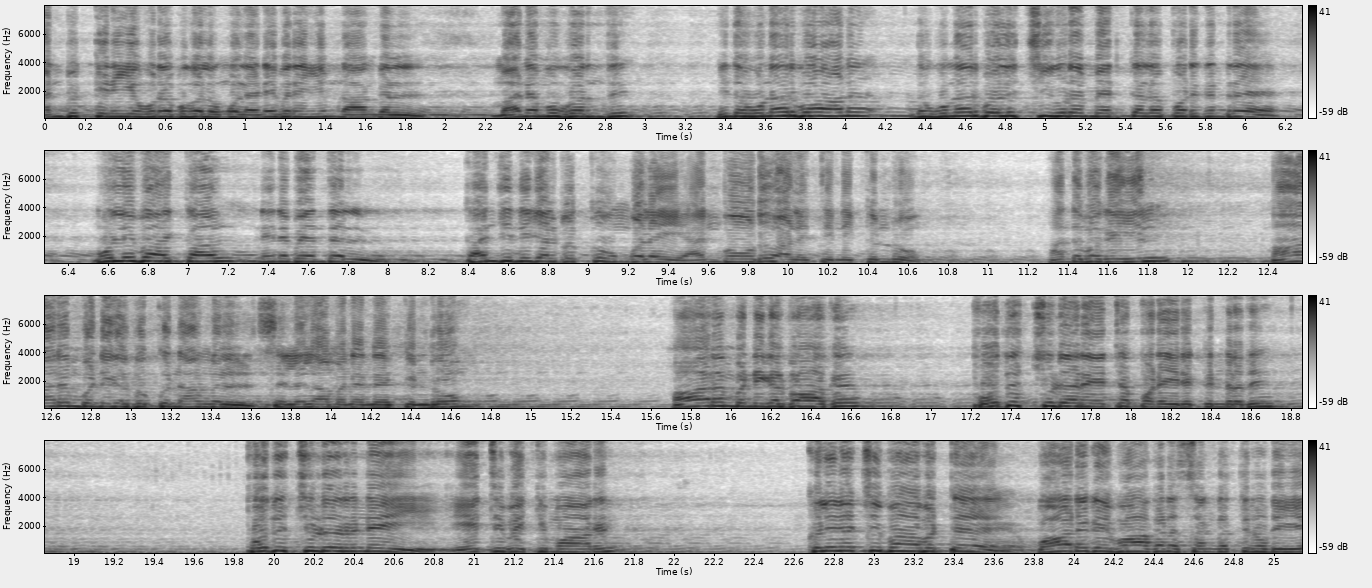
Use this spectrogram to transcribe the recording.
அன்புக்கினிய உறவுகள் உங்கள் அனைவரையும் நாங்கள் மனமுகர்ந்து இந்த உணர்வான இந்த உணர்வெழுச்சியுடன் மேற்கொள்ளப்படுகின்ற முள்ளிவாய்க்கால் நினைவேந்தல் கஞ்சி நிகழ்வுக்கு உங்களை அன்போடு அழைத்து நிற்கின்றோம். அந்த வகையில் ஆரம்ப நிகழ்வுக்கு நாங்கள் செல்லலாம் என நினைக்கின்றோம். ஆரம்ப நிகழ்வாக பொதுச்சுடர் ஏற்றப்பட இருக்கின்றது. பொதுச்சுடரனை ஏற்றி வைக்குமாறு கிளிநொச்சி மாவட்ட வாடகை வாகன சங்கத்தினுடைய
